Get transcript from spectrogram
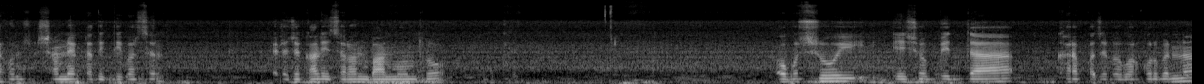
এখন সামনে একটা দেখতেই পাচ্ছেন। এটা হচ্ছে কালী চালান বান মন্ত্র। অবশ্যই এইসব বিদ্যা খারাপ কাজে ব্যবহার করবেন না,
